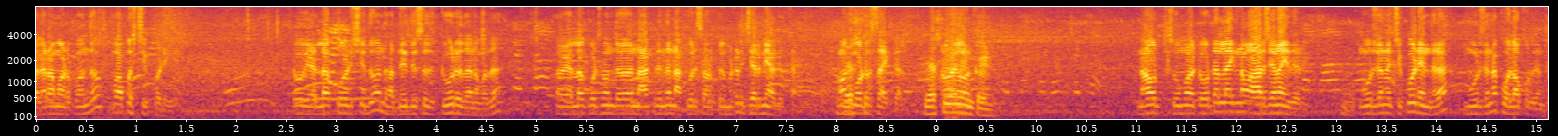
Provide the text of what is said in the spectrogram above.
ಆಗ್ರಾ ಮಾಡ್ಕೊಂಡು ವಾಪಸ್ ಚಿಕ್ಕೋಡಿಗೆ. ಸೊ ಎಲ್ಲ ಕೂಡಿಸಿದ್ದು ಒಂದು ಹದಿನೈದು ದಿವಸದ ಟೂರ್ ಇದೆ ನಮ್ಮದು. ಎಲ್ಲ ಕೂಡಿಸಿ ಒಂದು ನಾಲ್ಕರಿಂದ ನಾಲ್ಕೂವರೆ ಸಾವಿರ ಕಿಲೋಮೀಟರ್ ಜರ್ನಿ ಆಗುತ್ತೆ. ಒಂದು ಮೋಟರ್ ಸೈಕಲ್ ಎಷ್ಟು ಜನ ಉಂಟು? ನಾವು ಸುಮಾರು ಟೋಟಲ್ ಆಗಿ ನಾವು ಆರು ಜನ ಇದ್ದೀವಿ ಮೂರು ಜನ ಚಿಕ್ಕೋಡಿ ಅಂದ್ರೆ ಮೂರು ಜನ ಕೋಲ್ಹಾಪುರದಿಂದ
